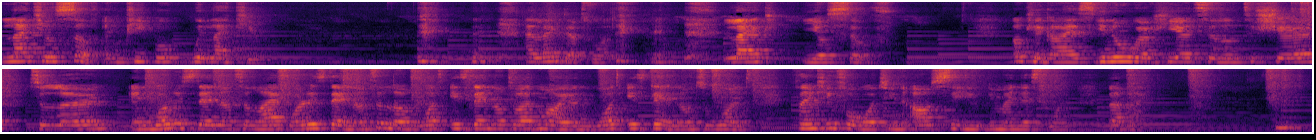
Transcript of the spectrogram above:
Like yourself and people will like you. I like that one. like yourself. Okay guys, you know we're here to, to share, to learn, and what is there not to like, what is there not to love, what is there not to admire, and what is there not to want. Thank you for watching. I'll see you in my next one. Bye-bye.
